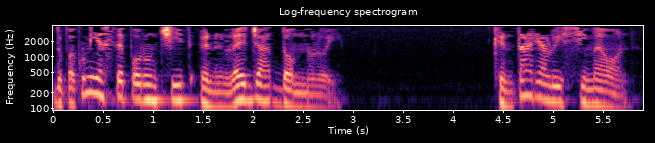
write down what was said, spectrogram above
după cum este poruncit în legea Domnului. Cântarea lui Simeon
